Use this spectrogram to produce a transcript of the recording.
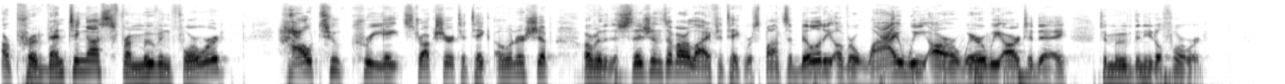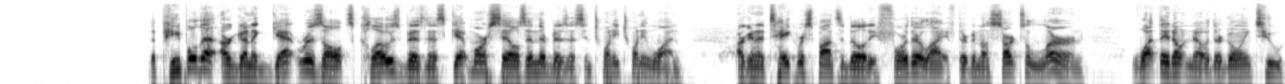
are preventing us from moving forward, how to create structure to take ownership over the decisions of our life, to take responsibility over why we are where we are today, to move the needle forward. The people that are going to get results, close business, get more sales in their business in 2021 are going to take responsibility for their life. They're going to start to learn what they don't know. They're going to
